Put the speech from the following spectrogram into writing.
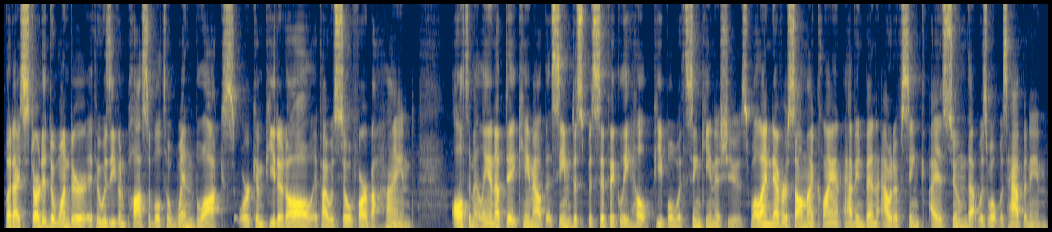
but I started to wonder if it was even possible to win blocks or compete at all if I was so far behind. Ultimately, an update came out that seemed to specifically help people with syncing issues. While I never saw my client having been out of sync, I assumed that was what was happening.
